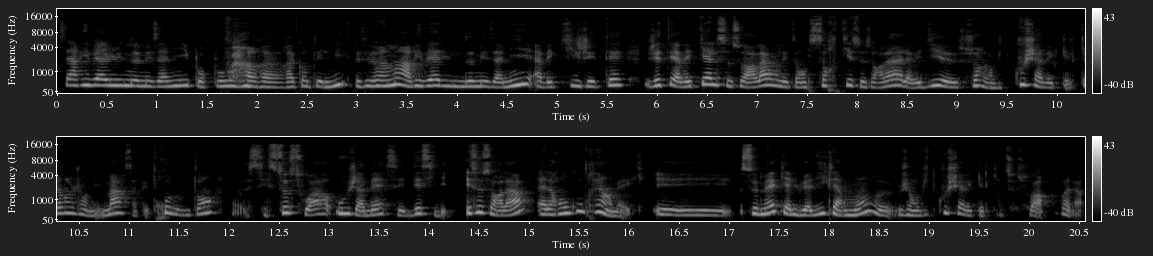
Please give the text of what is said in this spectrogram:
c'est arrivé à l'une de mes amies pour pouvoir euh, raconter le mythe, mais c'est vraiment arrivé à l'une de mes amies avec qui j'étais. J'étais avec elle ce soir-là, on était en sortie ce soir-là. Elle avait dit ce soir j'ai envie de coucher avec quelqu'un, j'en ai marre, ça fait trop longtemps. c'est ce soir ou jamais, c'est décidé. Et ce soir-là, elle a rencontré un mec et ce mec, elle lui a dit clairement j'ai envie de coucher avec quelqu'un ce soir. Voilà.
